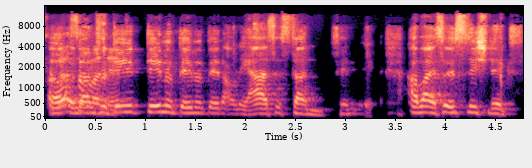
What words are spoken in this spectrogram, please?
Äh, und dann für den, den und den und den auch. Ja, es ist dann 10, aber es ist nicht nix.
